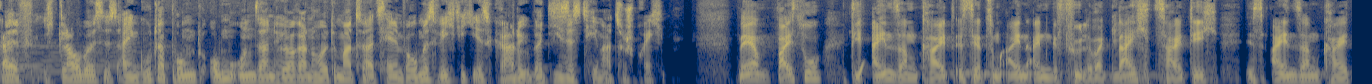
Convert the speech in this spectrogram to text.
Ralf, ich glaube, es ist ein guter Punkt, um unseren Hörern heute mal zu erzählen, warum es wichtig ist, gerade über dieses Thema zu sprechen. Naja, weißt du, die Einsamkeit ist ja zum einen ein Gefühl, aber gleichzeitig ist Einsamkeit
